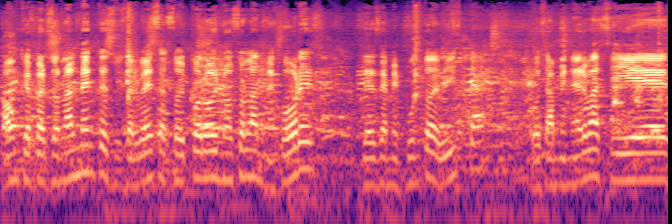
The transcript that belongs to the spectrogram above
Aunque personalmente sus cervezas hoy por hoy no son las mejores desde mi punto de vista, pues a Minerva sí es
